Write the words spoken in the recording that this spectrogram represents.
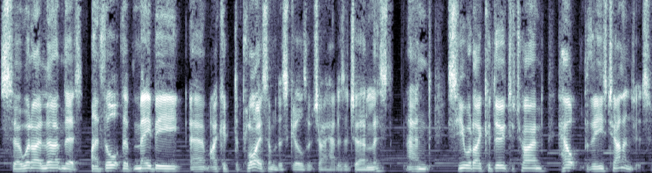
So when I learned this, I thought that maybe um, I could deploy some of the skills which I had as a journalist and see what I could do to try and help these challenges.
